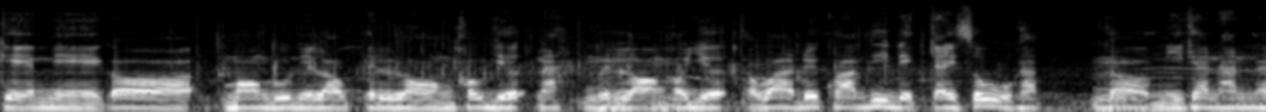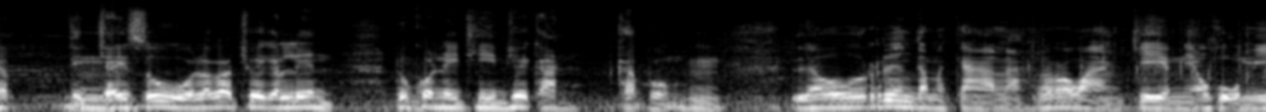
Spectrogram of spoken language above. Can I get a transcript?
เกมเนี่ยก็มองดูนี่เราเป็นรองเขาเยอะนะอืมเป็นรองเขาเยอะ แต่ว่าด้วยความที่เด็กใจสู้ครับอืม ก็มีแค่นั้นครับเด็กอืมใจสู้แล้วก็ช่วยกันเล่น ทุกคนในทีมช่วยกันครับผมอืมแล้วเรื่องกรรมการล่ะ ระหว่างเกมเนี่ยโอ้โหมี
